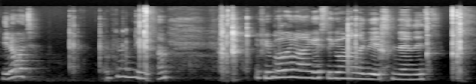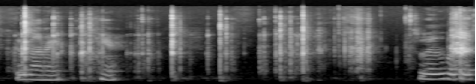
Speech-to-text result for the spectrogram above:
You know what? I'm gonna. Um, if you're pulling on, I guess they go on like this, and then this goes on right here. So it looks like this,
